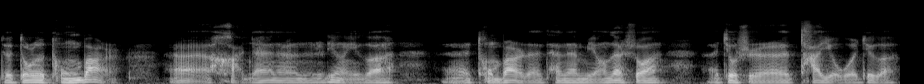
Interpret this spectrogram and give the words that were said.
这都是同伴儿，呃，喊着那另一个呃同伴的他的名字说，呃，就是他有过这个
